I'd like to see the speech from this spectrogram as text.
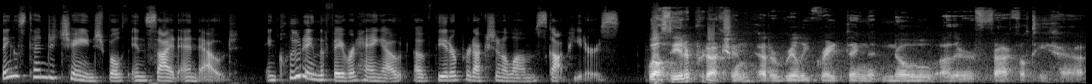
things tend to change both inside and out, including the favorite hangout of theater production alum Scott Peters. Well, theater production had a really great thing that no other faculty had,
